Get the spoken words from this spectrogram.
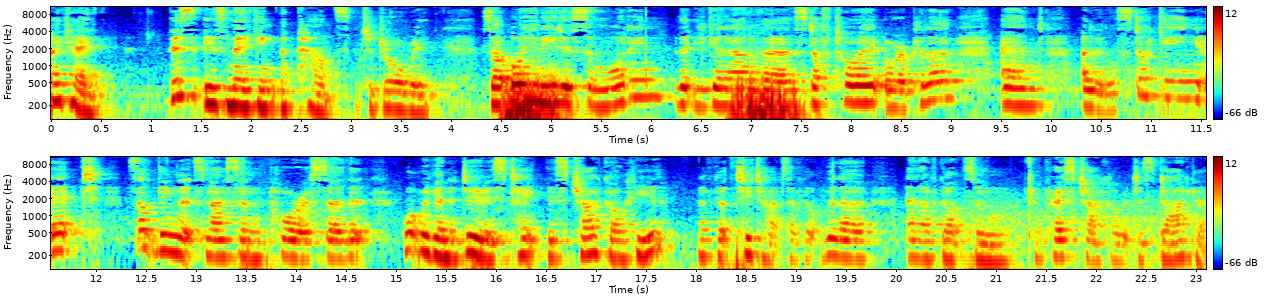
Okay, this is making a pounce to draw with. So all you need is some wadding that you get out of a stuffed toy or a pillow and a little stocking, it, something that's nice and porous so that what we're going to do is take this charcoal here. I've got two types. I've got willow and I've got some compressed charcoal which is darker.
